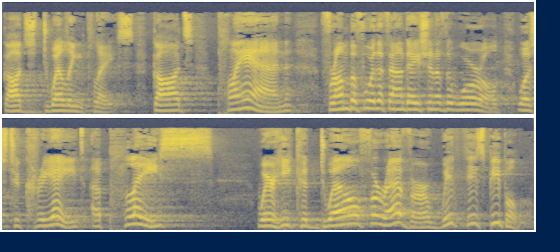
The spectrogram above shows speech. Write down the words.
God's dwelling place. God's plan from before the foundation of the world was to create a place where he could dwell forever with his people.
